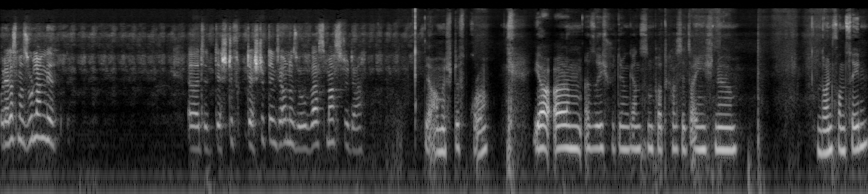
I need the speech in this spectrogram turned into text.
Oder lass mal so lange. Äh, der Stift, der Stift denkt ja auch nur so, was machst du da? Der arme Stift, Bruder. Ja, ähm, also ich würde dem ganzen Podcast jetzt eigentlich eine 9 von 10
